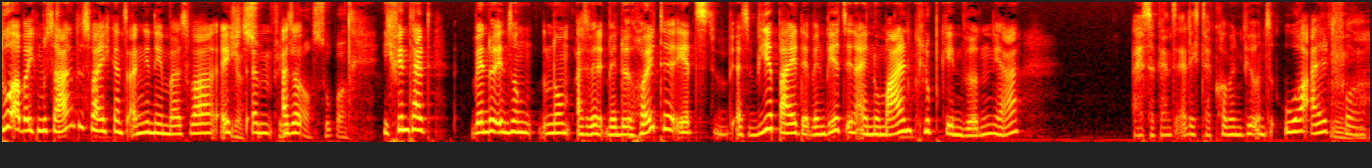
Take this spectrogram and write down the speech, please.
du, aber ich muss sagen, das war echt ganz angenehm, weil es war echt, ähm, also ich auch super. ich finde halt, wenn du in so ein, norm- also wenn, wenn du heute jetzt, also wir beide, wenn wir jetzt in einen normalen Club gehen würden, ja, also ganz ehrlich, da kommen wir uns uralt vor,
